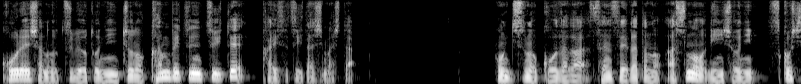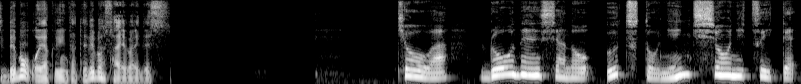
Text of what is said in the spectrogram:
高齢者のうつ病と認知症の鑑別について解説いたしました。本日の講座が先生方の明日の臨床に少しでもお役に立てれば幸いです。今日は老年者のうつと認知症について、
